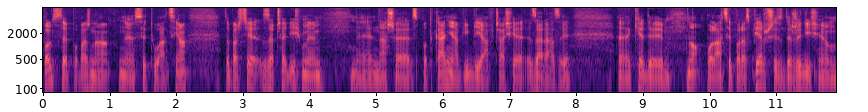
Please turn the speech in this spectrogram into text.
Polsce poważna e, sytuacja. Zobaczcie, zaczęliśmy e, nasze spotkania Biblia w czasie zarazy e, kiedy no, Polacy po raz pierwszy zderzyli się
